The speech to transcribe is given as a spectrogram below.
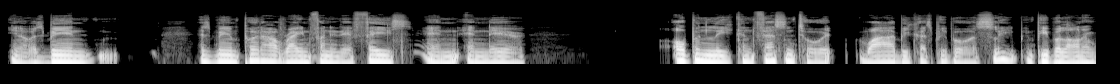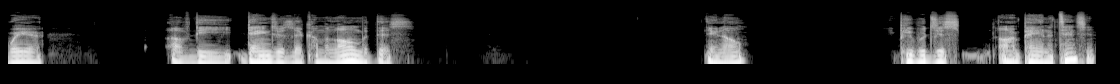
You know, it's being it's being put out right in front of their face, and and they're openly confessing to it. Why? Because people are asleep and people aren't aware of the dangers that come along with this. You know, people just aren't paying attention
